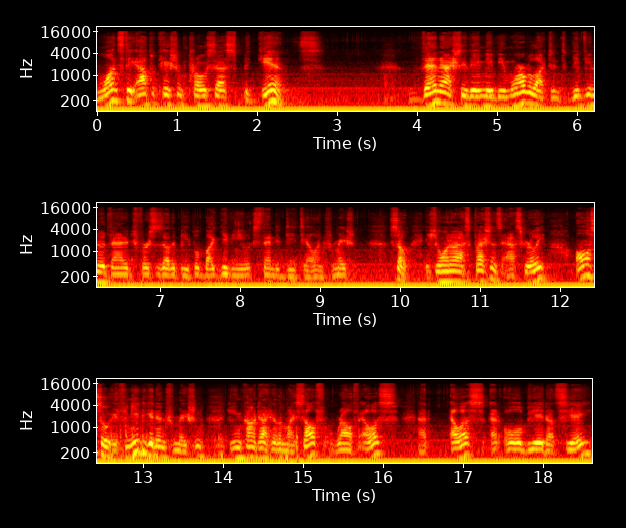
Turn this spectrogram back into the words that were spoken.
Once the application process begins, then actually they may be more reluctant to give you an advantage versus other people by giving you extended detail information. So if you want to ask questions, ask early. Also, if you need to get information, you can contact either myself, Ralph Ellis, at ellis at olba.ca,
